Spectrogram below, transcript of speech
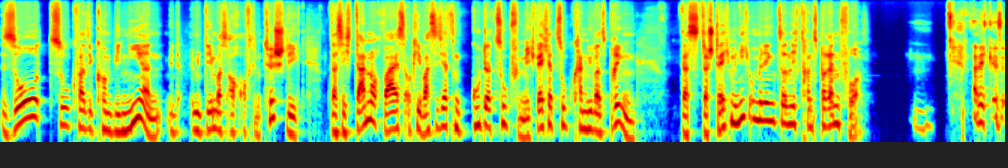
so zu quasi kombinieren mit, mit dem, was auch auf dem Tisch liegt, dass ich dann noch weiß, okay, was ist jetzt ein guter Zug für mich? Welcher Zug kann mir was bringen? Das, das stelle ich mir nicht unbedingt so nicht transparent vor. Also, ich, also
